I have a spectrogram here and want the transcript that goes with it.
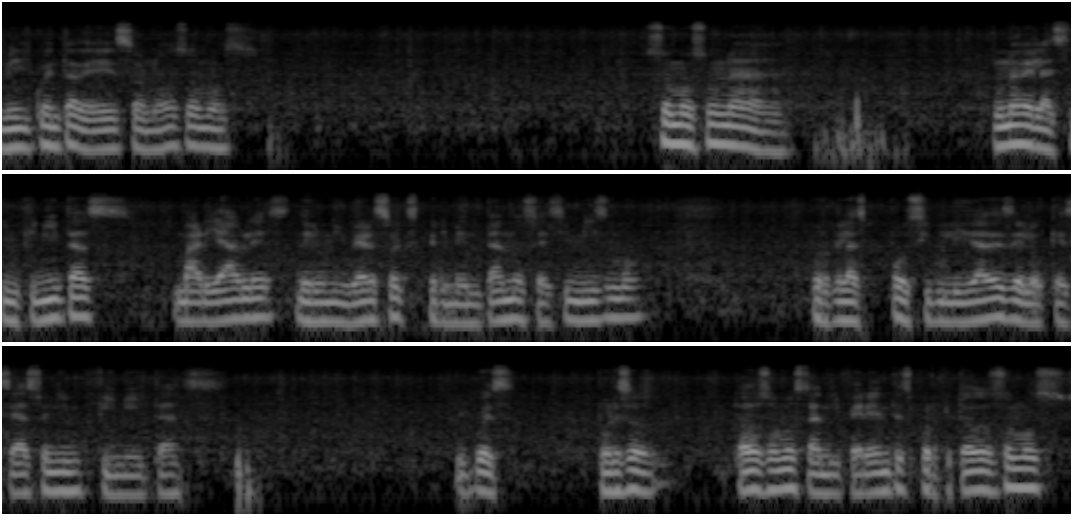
me di cuenta de eso, ¿no? Somos somos una una de las infinitas variables del universo experimentándose a sí mismo porque las posibilidades de lo que sea son infinitas. Y pues por eso todos somos tan diferentes, porque todos somos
